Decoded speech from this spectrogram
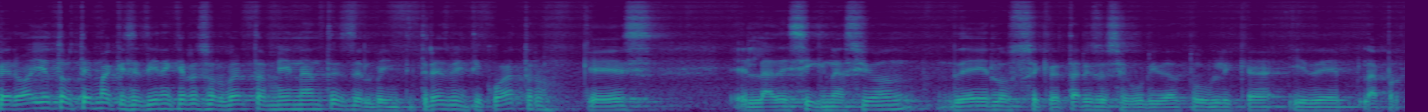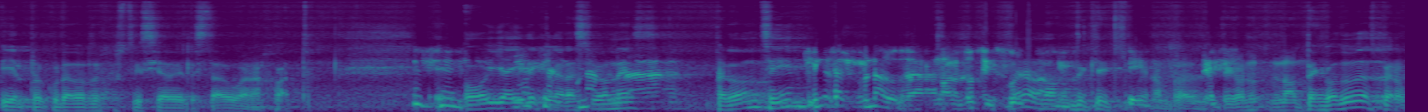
Pero hay otro tema que se tiene que resolver también antes del 23-24, que es eh, la designación de los secretarios de Seguridad Pública y, de la, y el Procurador de Justicia del Estado de Guanajuato. Eh, hoy hay declaraciones. Perdón, ¿sí? ¿Tienes alguna duda, Arnoldo? Bueno, no, pues, no tengo dudas, pero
